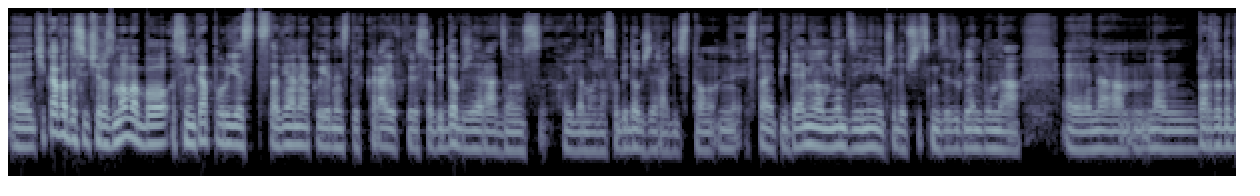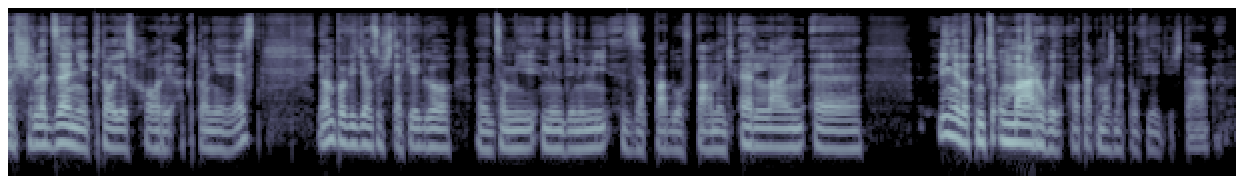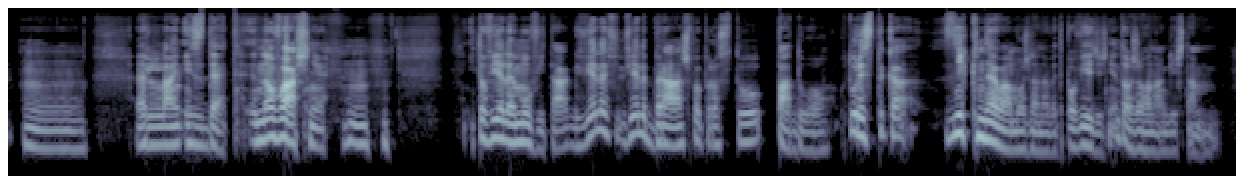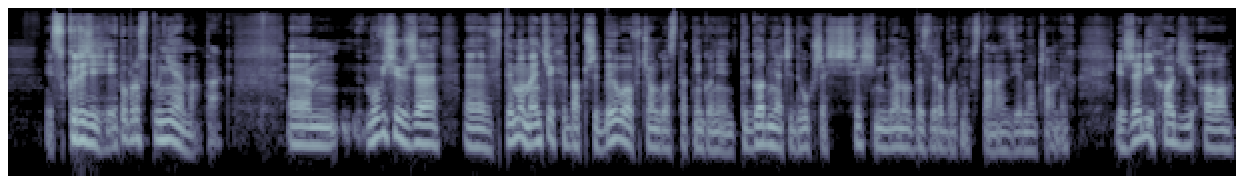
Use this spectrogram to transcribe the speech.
E, ciekawa dosyć rozmowa, bo Singapur jest stawiany jako jeden z tych krajów, które sobie dobrze radzą, z, o ile można sobie dobrze radzić z tą, z tą epidemią, między innymi przede wszystkim ze względu na, e, na, na bardzo dobre śledzenie, kto jest chory, a kto nie jest. I on powiedział coś takiego, e, co mi między innymi zapadło w pamięć. Airline, e, linie lotnicze umarły, o tak można powiedzieć, tak. Mm airline is dead. No właśnie. I to wiele mówi, tak? Wiele, wiele branż po prostu padło. Turystyka zniknęła, można nawet powiedzieć. Nie to, że ona gdzieś tam jest w kryzysie i po prostu nie ma, tak. Mówi się, że e, w tym momencie chyba przybyło w ciągu ostatniego nie, tygodnia czy dwóch 6, 6 milionów bezrobotnych w Stanach Zjednoczonych. Jeżeli chodzi o,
